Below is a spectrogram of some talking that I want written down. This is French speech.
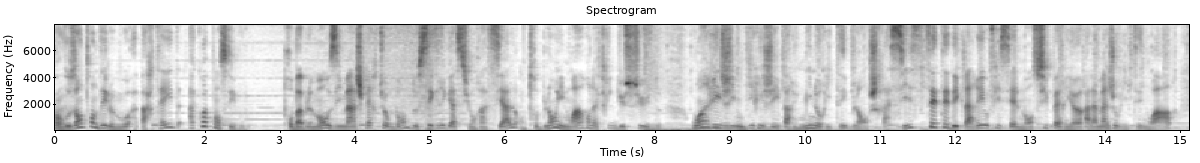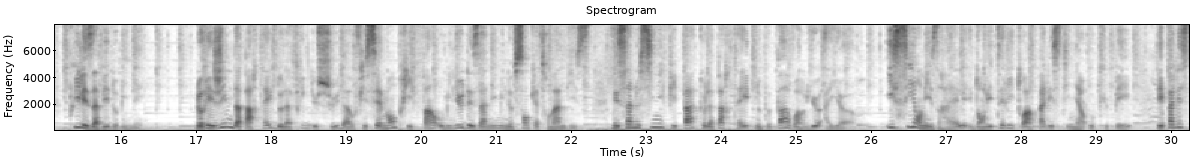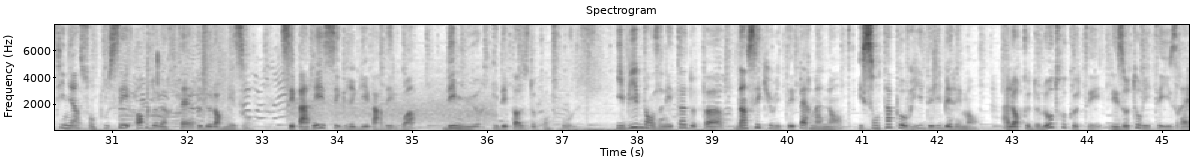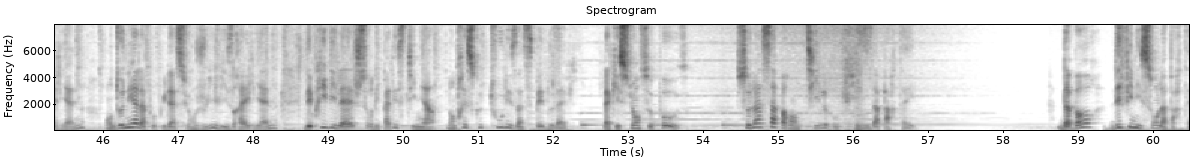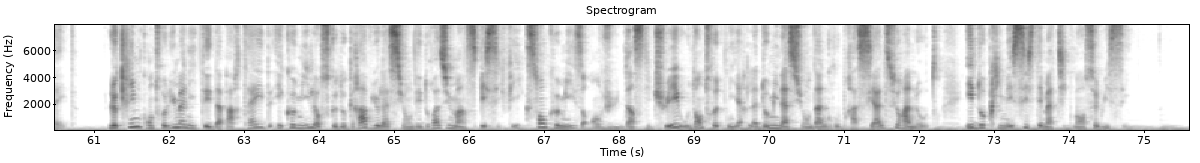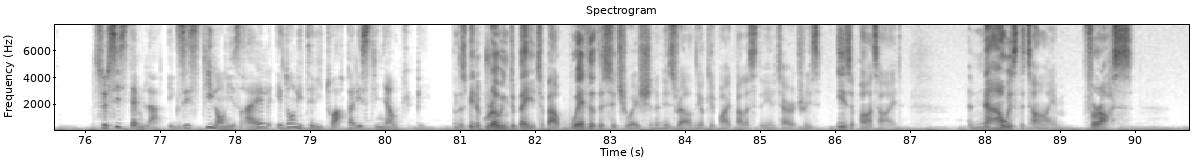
Quand vous entendez le mot apartheid, à quoi pensez-vous? Probablement aux images perturbantes de ségrégation raciale entre blancs et noirs en Afrique du Sud, où un régime dirigé par une minorité blanche raciste s'était déclaré officiellement supérieur à la majorité noire, puis les avait dominés. Le régime d'apartheid de l'Afrique du Sud a officiellement pris fin au milieu des années 1990, mais ça ne signifie pas que l'apartheid ne peut pas avoir lieu ailleurs. Ici en Israël et dans les territoires palestiniens occupés, les Palestiniens sont poussés hors de leurs terres et de leurs maisons, séparés et ségrégés par des lois, des murs et des postes de contrôle. Ils vivent dans un état de peur, d'insécurité permanente et sont appauvris délibérément, alors que de l'autre côté, les autorités israéliennes ont donné à la population juive israélienne des privilèges sur les Palestiniens dans presque tous les aspects de la vie. La question se pose, cela s'apparente-t-il au crime d'apartheid? D'abord, définissons l'apartheid. Le crime contre l'humanité d'apartheid est commis lorsque de graves violations des droits humains spécifiques sont commises en vue d'instituer ou d'entretenir la domination d'un groupe racial sur un autre et d'opprimer systématiquement celui-ci. Ce système-là existe-t-il en Israël et dans les territoires palestiniens occupés? And there's been a growing debate about whether the situation in Israel and the occupied Palestinian territories is apartheid. And now is the time for us,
